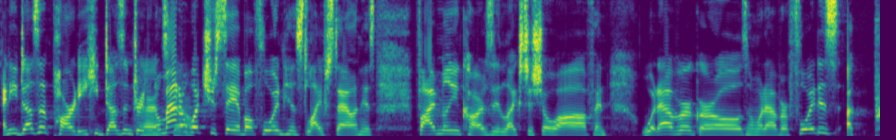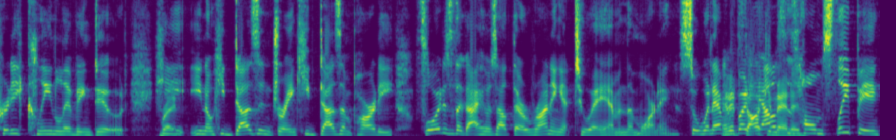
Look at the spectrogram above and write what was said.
and he doesn't party. He doesn't drink. No matter down. what you say about floyd and his lifestyle and his 5 million cars that he likes to show off and whatever girls and whatever floyd is a pretty clean living dude. He Right. you know he doesn't drink. He doesn't party. Floyd is the guy who's out there running at 2 a.m in the morning. So when everybody else is home sleeping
